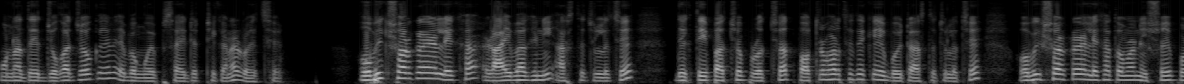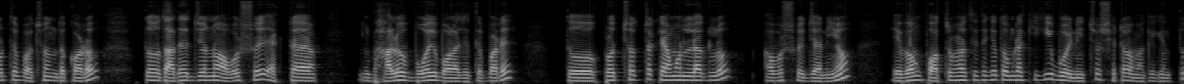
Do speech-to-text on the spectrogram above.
ওনাদের যোগাযোগের এবং ওয়েবসাইটের ঠিকানা রয়েছে। অভিক সরকারের লেখা রায়বাঘিনী আসতে চলেছে। দেখতেই পাচ্ছ প্রচ্ছদ। পত্রভারতী থেকে এই বইটা আসতে চলেছে। অভিক সরকারের লেখা তোমরা নিশ্চয়ই পড়তে পছন্দ করো। তো তাদের জন্য অবশ্যই একটা ভালো বই বলা যেতে পারে। তো প্রচ্ছদটা কেমন লাগল অবশ্যই জানিও। এবং পত্রভারতী থেকে তোমরা কী কী বই নিচ্ছ সেটাও আমাকে কিন্তু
